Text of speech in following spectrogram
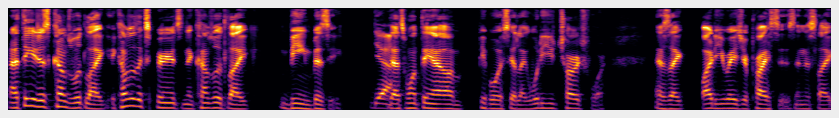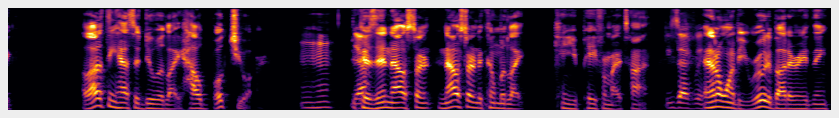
And I think it just comes with like it comes with experience and it comes with like being busy. yeah, That's one thing um, people always say like, what do you charge for? And it's like, why do you raise your prices? And it's like a lot of things has to do with like how booked you are mm-hmm. yeah, because then now it's starting now it's starting to come with like, can you pay for my time? exactly. And I don't want to be rude about it or anything,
